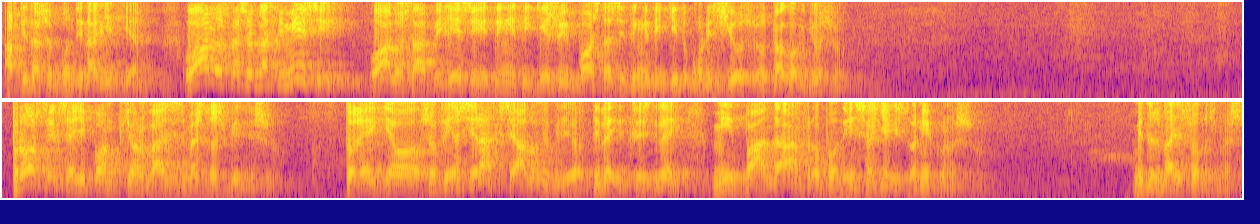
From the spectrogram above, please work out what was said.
Αυτοί θα σου πούν την αλήθεια ο άλλος θα σε βλαστημίσει. Ο άλλος θα απειλήσει την ηθική σου υπόσταση την ηθική του κοριτσιού σου του αγοριού σου. Πρόσεξε λοιπόν ποιον βάζεις μέσα στο σπίτι σου. Το λέει και ο Σοφίας Σιράκ σε άλλο βιβλίο. Τι λέει, ξέρεις τι λέει; Μη πάντα άνθρωπον ίσαγε εις τον οίκονο σου μην τους βάζεις όλους μέσα.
